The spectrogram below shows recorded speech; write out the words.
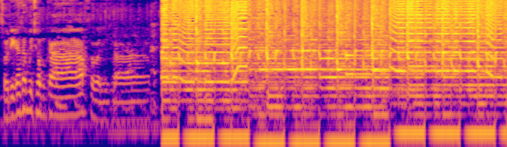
สวัสดีครับท่านผู้ชมครับ สวัสดีครับ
